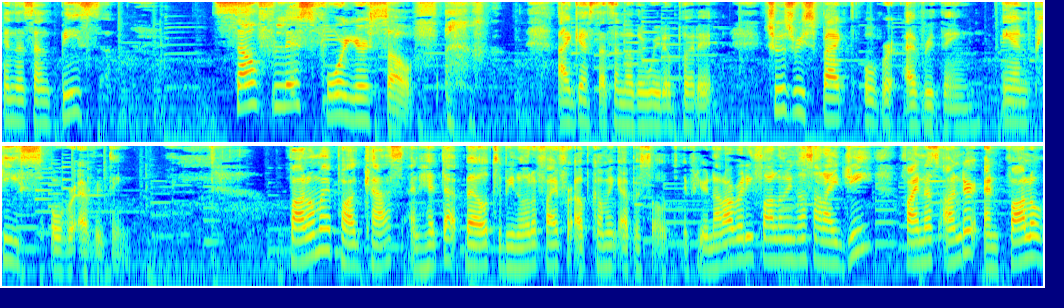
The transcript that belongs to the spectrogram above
in the sense, be selfless for yourself. I guess that's another way to put it. Choose respect over everything and peace over everything. Follow my podcast and hit that bell to be notified for upcoming episodes. If you're not already following us on IG, find us under and follow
